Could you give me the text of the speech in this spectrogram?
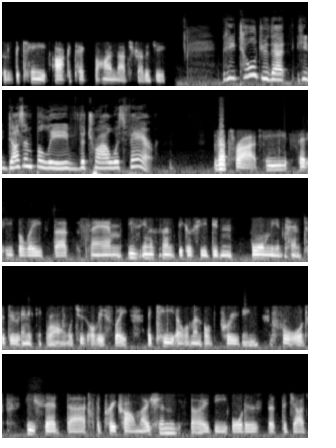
sort of the key architect behind that strategy. He told you that he doesn't believe the trial was fair. That's right. He said he believes that Sam is innocent because he didn't form the intent to do anything wrong, which is obviously a key element of proving fraud. He said that the pre-trial motions, so the orders that the judge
